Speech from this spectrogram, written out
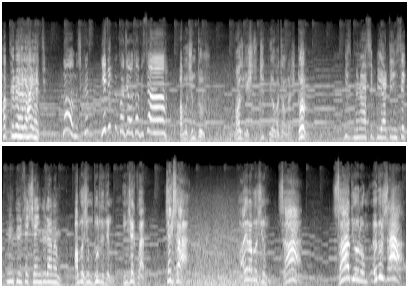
Hakkını helal et. Ne olmuş kız? Yedik mi koca otobüsü ha? Ablacığım dur. Vazgeçti gitmiyor vatandaş. Dur. Biz münasip bir yerde insek mümkünse Şengül Hanım. Ablacığım dur dedim. İncek var. Çek sağa. Hayır ablacığım. Sağa. Sağ diyorum. Öbür sağ.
